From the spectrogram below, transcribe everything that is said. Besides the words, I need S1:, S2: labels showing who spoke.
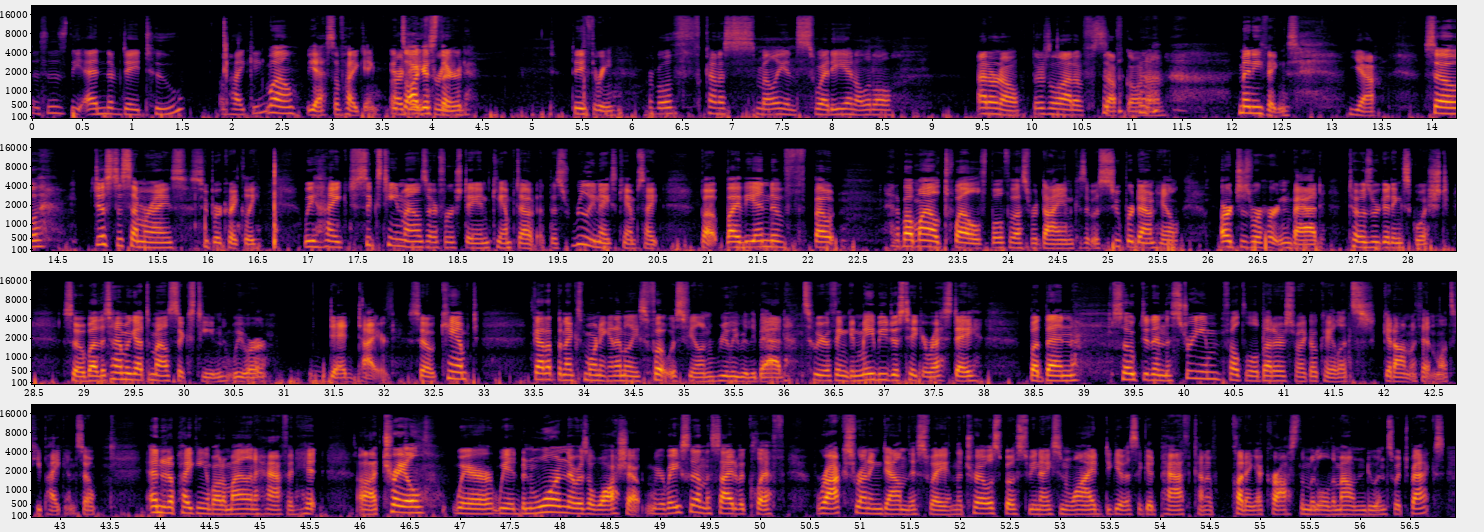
S1: This is the end of day two of hiking.
S2: Well, yes, of hiking.
S1: Or
S2: It's
S1: day
S2: August
S1: three.
S2: 3rd. Day three.
S1: We're both kind of smelly and sweaty and a little. I don't know. There's a lot of stuff going on.
S2: Many things.
S1: Yeah.
S2: So, just to summarize super quickly, we hiked 16 miles our first day and camped out at this really nice campsite. But by the end of about at about mile 12, both of us were dying because it was super downhill. Arches were hurting bad, toes were getting squished. So by the time we got to mile 16, we were dead tired. So camped, got up the next morning, and Emilie's foot was feeling really, really bad. So we were thinking maybe just take a rest day, but then soaked it in the stream, felt a little better. So like, okay, let's get on with it and let's keep hiking. So ended up hiking about a mile and a half and hit a trail where we had been warned there was a washout. We were basically on the side of a cliff, rocks running down this way, and the trail was supposed to be nice and wide to give us a good path, kind of cutting across the middle of the mountain doing switchbacks.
